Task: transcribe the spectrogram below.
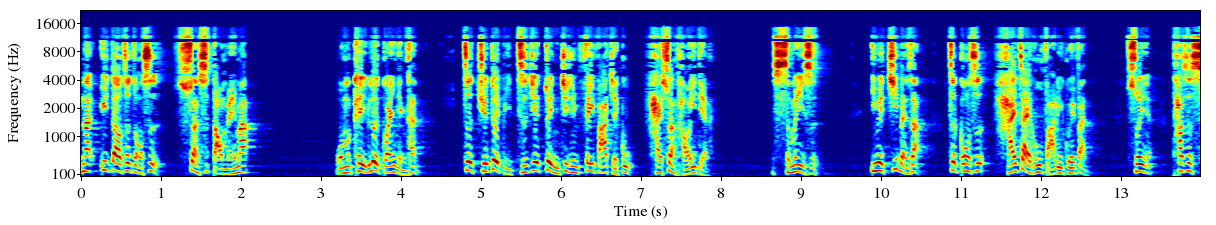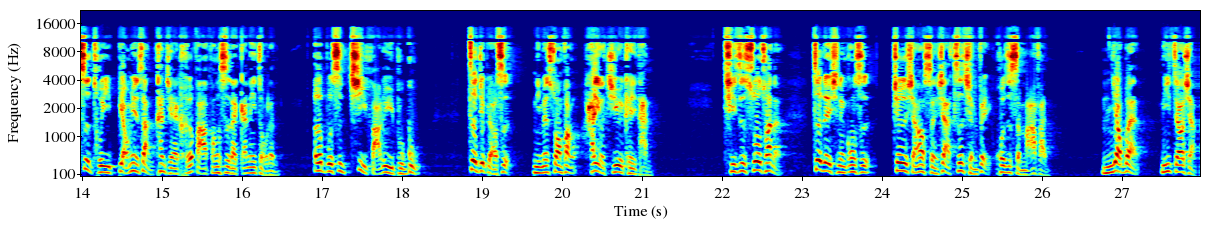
那遇到这种事算是倒霉吗？我们可以乐观一点看，这绝对比直接对你进行非法解雇还算好一点。什么意思？因为基本上这公司还在乎法律规范，所以他是试图以表面上看起来合法方式来赶你走人，而不是弃法律不顾。这就表示。你们双方还有机会可以谈。其实说穿了，这类型的公司就是想要省下资遣费或者省麻烦。你要不然你只要想，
